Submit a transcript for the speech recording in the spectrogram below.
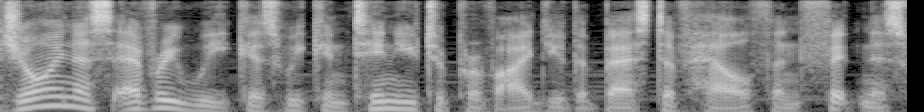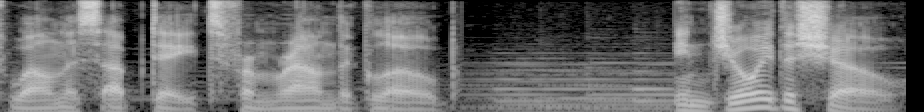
Join us every week as we continue to provide you the best of health and fitness wellness updates from around the globe. Enjoy the show.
